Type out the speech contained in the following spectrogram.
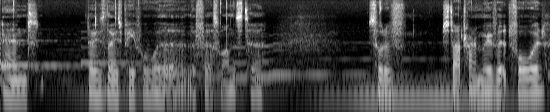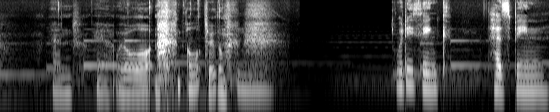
and those those people were the, the first ones to sort of start trying to move it forward, and yeah, we owe a lot, a lot to them. Mm. What do you think has been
